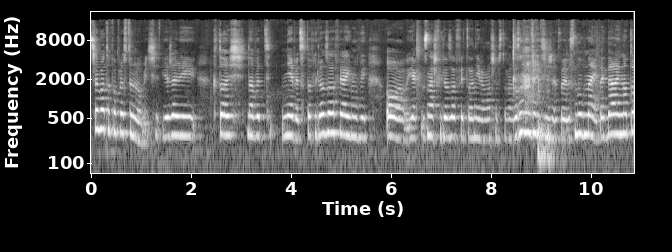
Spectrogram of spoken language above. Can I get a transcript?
trzeba to po prostu lubić. Jeżeli ktoś nawet nie wie, co to filozofia i mówi, o, jak znasz filozofię, to nie wiem, o czym z tobą rozmawiać, że to jest nudne i tak dalej, no to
